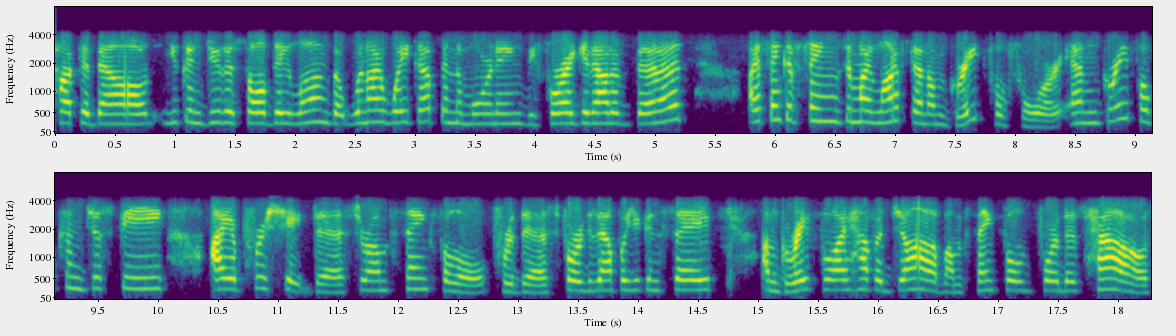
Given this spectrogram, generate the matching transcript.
talk about you can do this all day long, but when I wake up in the morning before I get out of bed, I think of things in my life that I'm grateful for. And grateful can just be, I appreciate this or I'm thankful for this. For example, you can say, I'm grateful I have a job. I'm thankful for this house.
